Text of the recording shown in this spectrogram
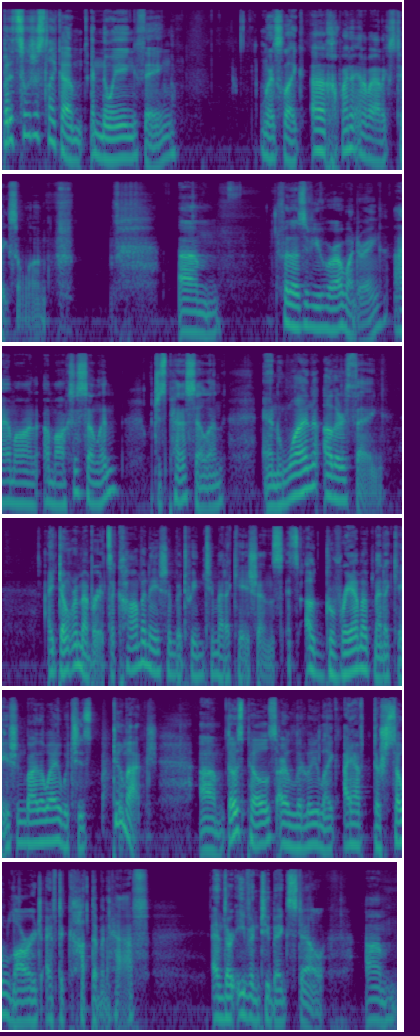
But it's still just like a um, annoying thing where it's like, ugh, why do antibiotics take so long? um, for those of you who are wondering, I am on amoxicillin, which is penicillin, and one other thing. I don't remember. It's a combination between two medications. It's a gram of medication, by the way, which is too much. Um, those pills are literally like I have. They're so large, I have to cut them in half, and they're even too big still. Um,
